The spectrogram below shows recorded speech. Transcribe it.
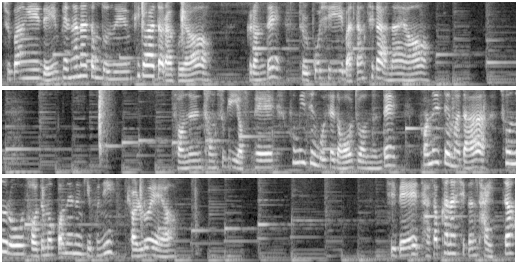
주방에 네임펜 하나 정도는 필요하더라고요. 그런데 둘 곳이 마땅치가 않아요. 저는 정수기 옆에 후미진 곳에 넣어두었는데 꺼낼 때마다 손으로 더듬어 꺼내는 기분이 별로예요. 집에 자석 하나씩은 다 있죠?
